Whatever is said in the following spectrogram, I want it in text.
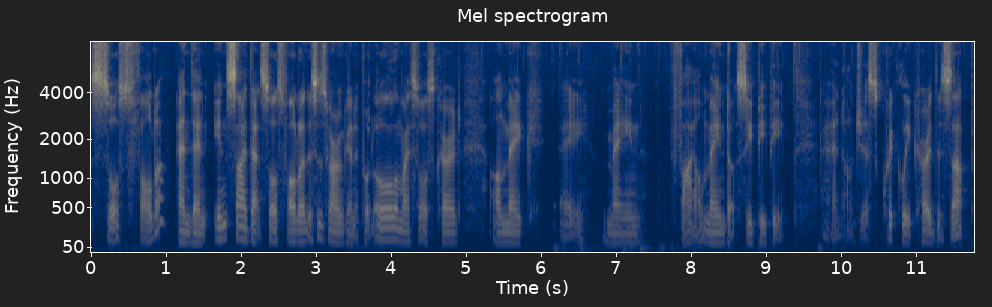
source folder, and then inside that source folder, this is where I'm going to put all of my source code. I'll make a main file, main.cpp, and I'll just quickly code this up.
